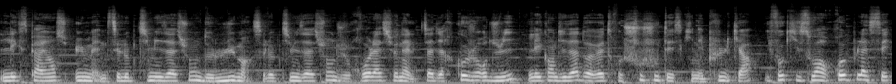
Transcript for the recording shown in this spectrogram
l'expérience humaine, c'est l'optimisation de l'humain, c'est l'optimisation du relationnel. C'est-à-dire qu'aujourd'hui les candidats doivent être chouchoutés, ce qui plus le cas. Il faut qu'ils soient replacés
